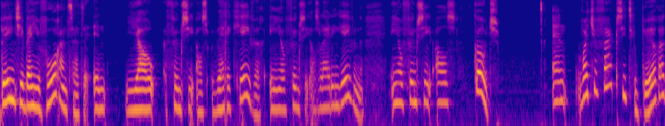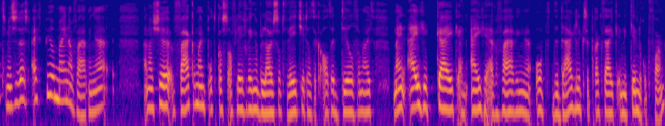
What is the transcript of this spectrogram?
beentje ben je voor aan het zetten in jouw functie als werkgever, in jouw functie als leidinggevende, in jouw functie als coach. En wat je vaak ziet gebeuren, tenminste dat is echt puur mijn ervaring. Hè? En als je vaker mijn podcastafleveringen beluistert, weet je dat ik altijd deel vanuit mijn eigen kijk en eigen ervaringen op de dagelijkse praktijk in de kinderopvang.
